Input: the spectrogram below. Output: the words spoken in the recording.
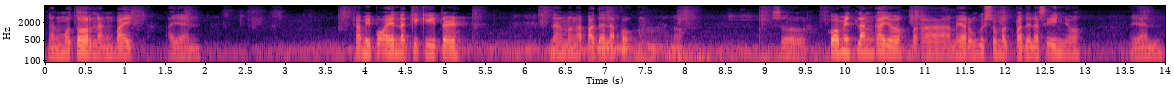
Ng motor ng bike ayan. Kami po ay nagkikater ng mga padala po no? So comment lang kayo baka mayroong gusto magpadala sa inyo ayan.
